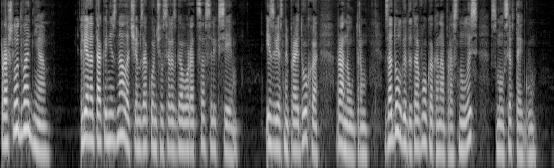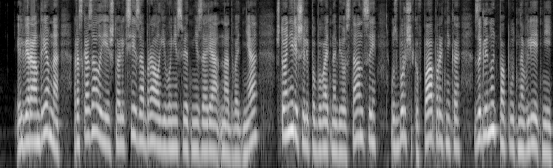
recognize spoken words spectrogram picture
Прошло два дня. Лена так и не знала, чем закончился разговор отца с Алексеем. Известный пройдоха рано утром, задолго до того, как она проснулась, смылся в тайгу. Эльвира Андреевна рассказала ей, что Алексей забрал его ни свет ни заря на два дня, что они решили побывать на биостанции, у сборщиков папоротника, заглянуть попутно в летний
